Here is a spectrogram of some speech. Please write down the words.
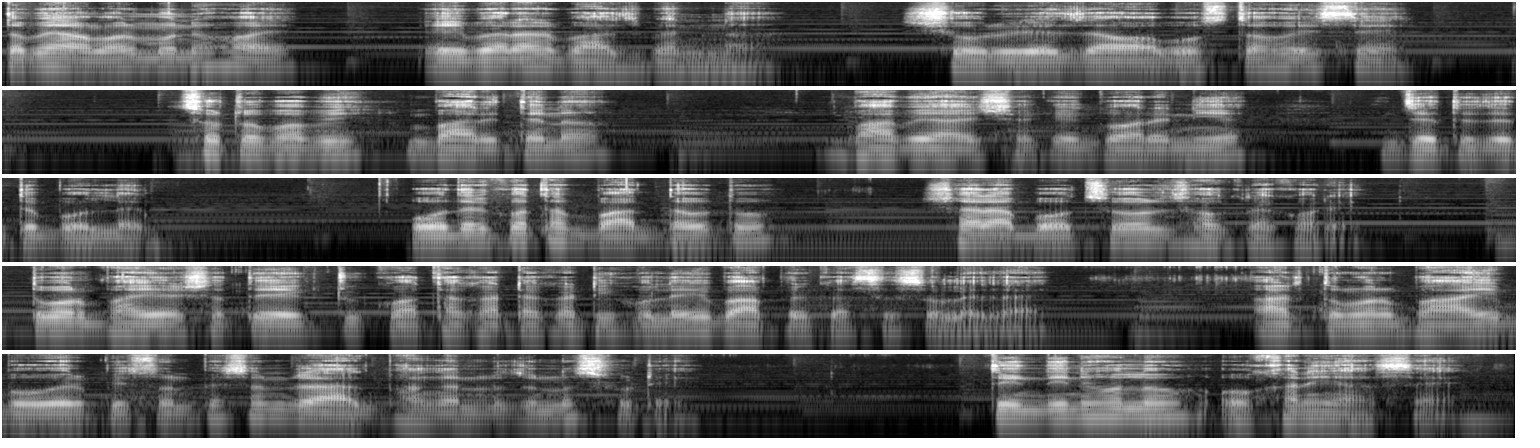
তবে আমার মনে হয়, এইবার আর বাঁচবেন না। শরীরে যা অবস্থা হয়েছে, ছোট ভাবি বাড়িতে না? ভাবি আয়েশাকে ঘরে নিয়ে যেতে যেতে বললেন, ওদের কথা বাদ দাও তো, সারা বছর ঝগড়া করে। তোমার ভাইয়ের সাথে একটু কথা কাটাকাটি হলেই বাপের কাছে চলে যায়। আর তোমার ভাই বউয়ের পেছন পেছন রাগ ভাঙানোর জন্য ছুটে। তিন দিন হলো ওখানেই আছে।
